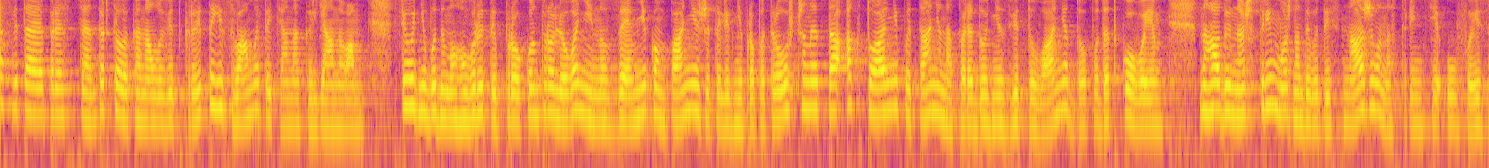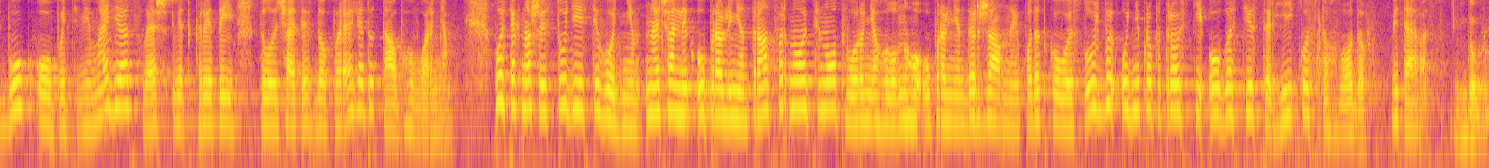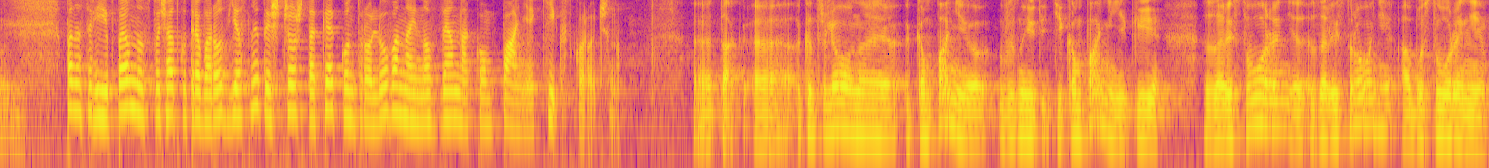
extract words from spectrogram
Вас вітає прес-центр телеканалу Відкритий. З вами Тетяна Кир'янова. Сьогодні будемо говорити про контрольовані іноземні компанії жителів Дніпропетровщини та актуальні питання напередодні звітування до податкової. Нагадую, наш стрім можна дивитись наживо на сторінці у OpenTV Media відкритий. Долучайтесь до перегляду та обговорення. В гостях нашої студії сьогодні начальник управління трансфертного ціноутворення головного управління Державної податкової служби у Дніпропетровській області Сергій Костоглодов. Вітаю вас. Доброго. Пане Сергію, певно, спочатку треба роз'яснити, що ж таке контрольована іноземна компанія, КІК скорочено. Е, Так, е, контрольованою компанією визнають ті компанії, які зареєстровані, зареєстровані або створені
